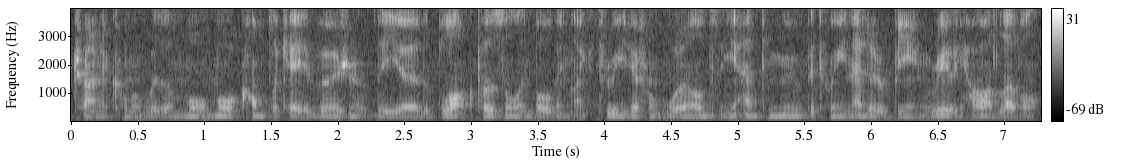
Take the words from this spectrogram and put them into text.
trying to come up with a more more complicated version of the uh, the block puzzle involving like three different worlds that you had to move between. Ended up being really hard level.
